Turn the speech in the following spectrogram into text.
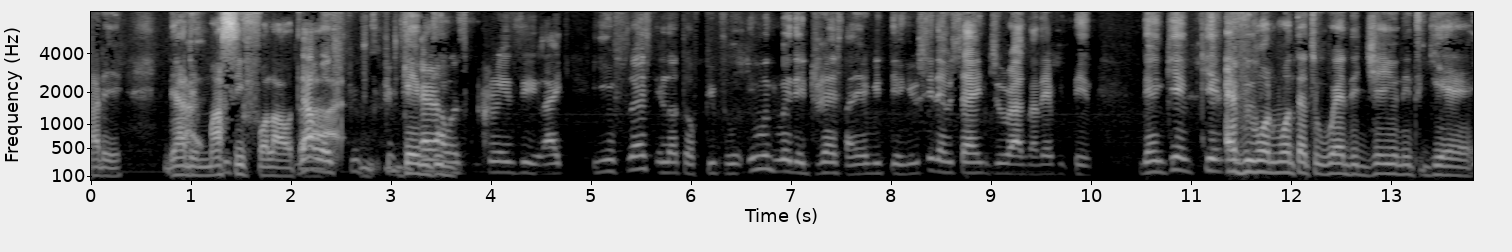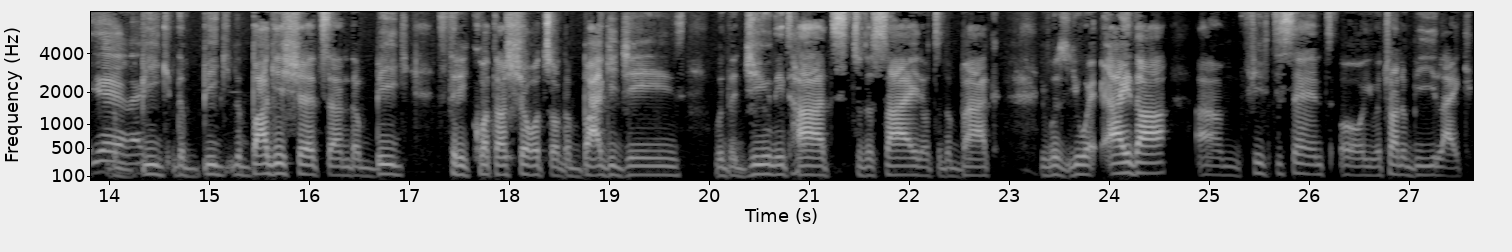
had a they had a Ah, massive fallout. that uh, was 50, 50 game era was crazy. Like he influenced a lot of people, even the way they dressed and everything. You see them selling durags and everything. Then came. everyone wanted to wear the G Unit gear. Yeah, the like- big, the big, the baggy shirts and the big three quarter shorts or the baggy jeans with the G Unit hats to the side or to the back. It was you were either um 50 Cent or you were trying to be like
